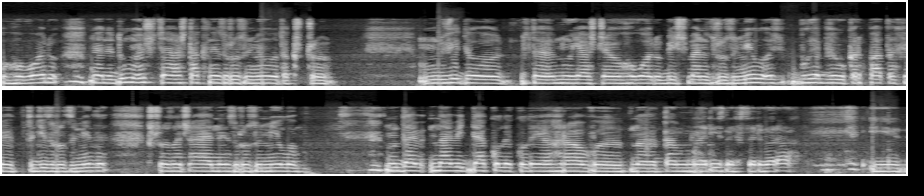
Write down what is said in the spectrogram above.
говорю, ну я не думаю, що це аж так не зрозуміло, так що відео, ну я ще говорю більш-менш зрозуміло. Були б ви у Карпатах, ви тоді зрозуміли, що означає незрозуміло. Ну, дав- навіть деколи, коли я грав е, на, там на різних серверах і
